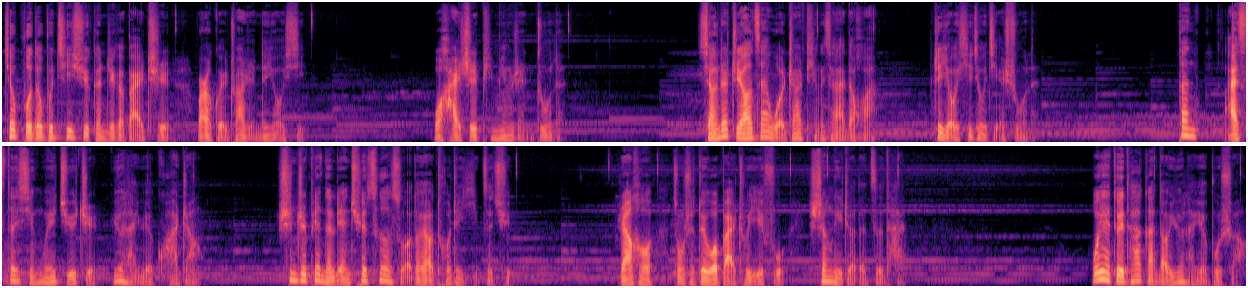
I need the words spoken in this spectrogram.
就不得不继续跟这个白痴玩鬼抓人的游戏，我还是拼命忍住了。想着只要在我这儿停下来的话。这游戏就结束了。但 S 的行为举止越来越夸张，甚至变得连去厕所都要拖着椅子去，然后总是对我摆出一副胜利者的姿态。我也对他感到越来越不爽。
